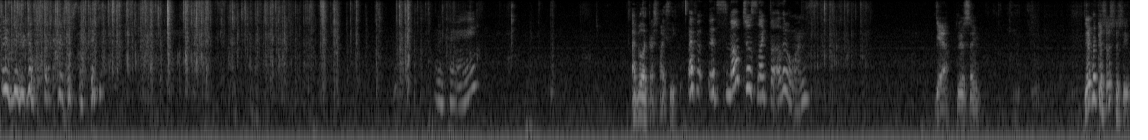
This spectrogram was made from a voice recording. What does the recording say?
Please be real quick or something. Okay. I feel like they're spicy. I feel, it smelled just like the other ones. Yeah, they're the same. They have a consistency.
